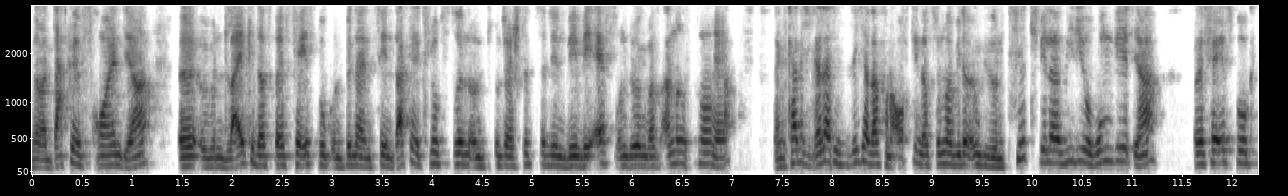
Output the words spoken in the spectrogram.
ein Dackelfreund, ja, äh, und like das bei Facebook und bin da in zehn Dackelclubs drin und unterstütze den WWF und irgendwas anderes noch, ja, dann kann ich relativ sicher davon ausgehen, dass wenn mal wieder irgendwie so ein Tierquäler-Video rumgeht, ja, bei Facebook,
